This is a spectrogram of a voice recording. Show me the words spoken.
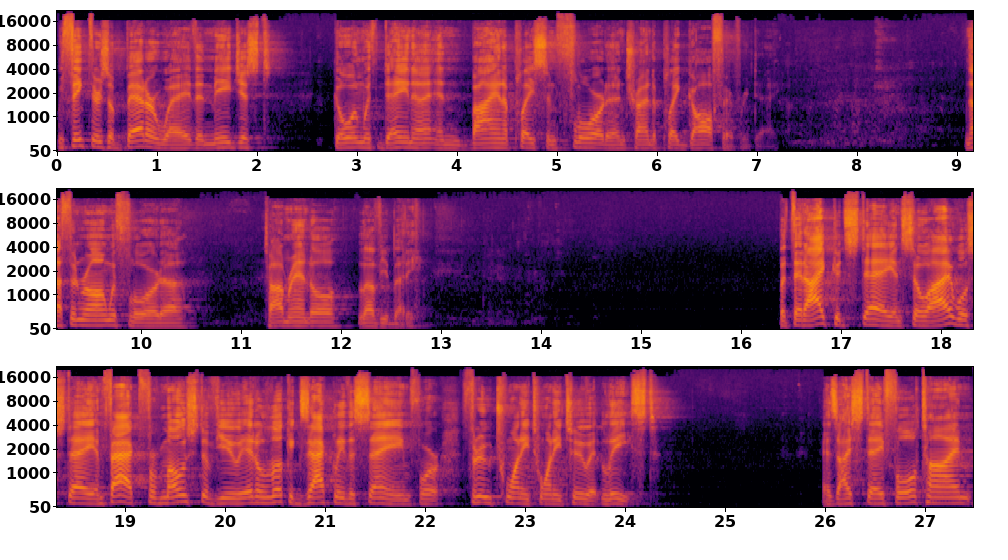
We think there's a better way than me just going with Dana and buying a place in Florida and trying to play golf every day. Nothing wrong with Florida. Tom Randall, love you, buddy. But that I could stay, and so I will stay. In fact, for most of you, it'll look exactly the same for through 2022 at least. As I stay full time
